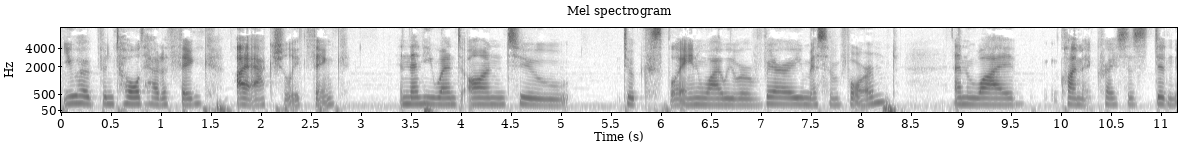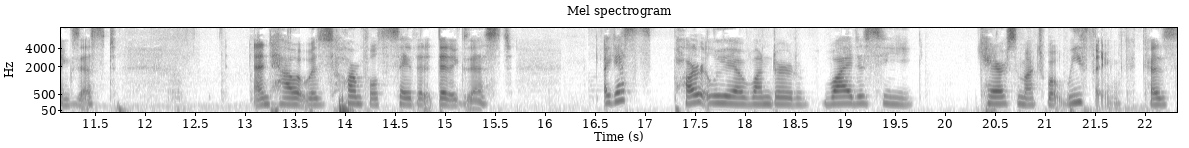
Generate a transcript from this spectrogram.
You have been told how to think. I actually think. And then he went on to to explain why we were very misinformed and why climate crisis didn't exist and how it was harmful to say that it did exist. I guess partly I wondered why does he care so much what we think? Because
